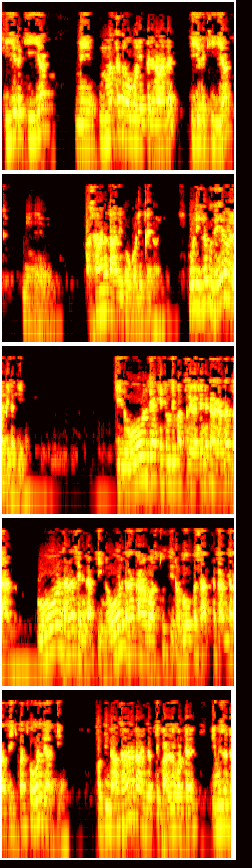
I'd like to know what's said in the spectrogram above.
100ට කීයක් මේ උන්මත්තක රෝග වලින් පෙළෙනවද 100ට කීයක් මේ අසහනකාරී රෝග වලින් පෙළෙනවද මොකද ඉල්ලපු දෙයම ලැබිලා තියෙනවා කිලෝන දෙයක් හිතුවේ පත්‍රේ වැටෙන්න කරගන්නත් දාන්න. ඕන තරම් සෙනගක් තියෙනවා ඕන තරම් කාම වස්තු තියෙනවා රූප සත්ත්ව ගන්ධ රස ස්පර්ශ ඕන දෙයක් තියෙනවා ඔතින් අසහනකාරීත්වයේ බලනකොට එමිසොට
